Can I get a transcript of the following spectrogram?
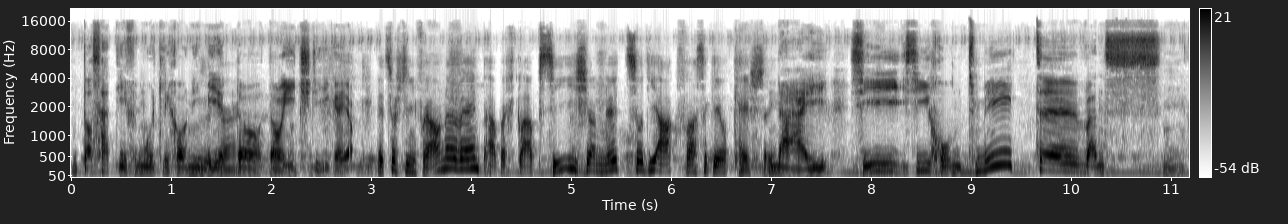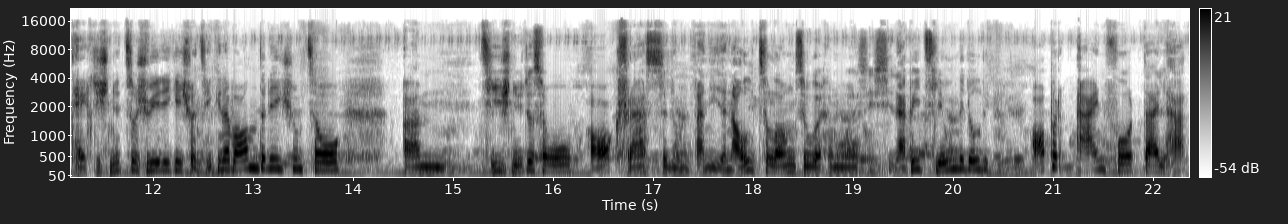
und das hat die vermutlich animiert, da, da einzusteigen, ja. Jetzt hast du deine Frau noch erwähnt, aber ich glaube, sie ist ja nicht so die angefressene Geocacherin. Nein, sie, sie kommt mit, äh, wenn es technisch nicht so schwierig ist, wenn es irgendeine Wanderung ist und so, ähm, sie ist nicht so angefressen und wenn ich dann allzu lang suchen muss, ist sie ein bisschen ungeduldig. Aber ein Vorteil hat.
